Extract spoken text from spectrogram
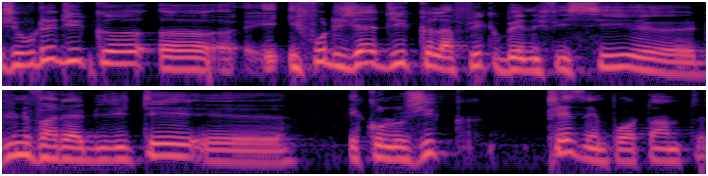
je voudrais dire qu'il faut déjà dire que l'Afrique bénéficie d'une variabilité écologique très importante.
